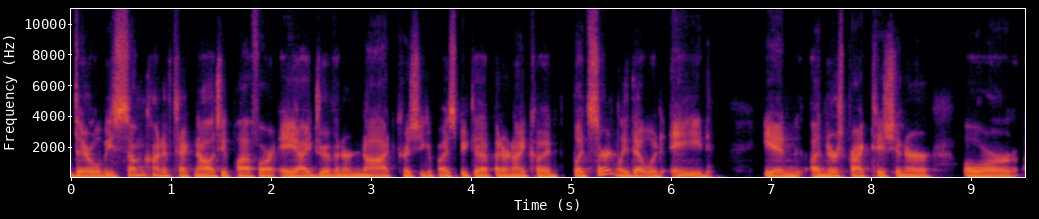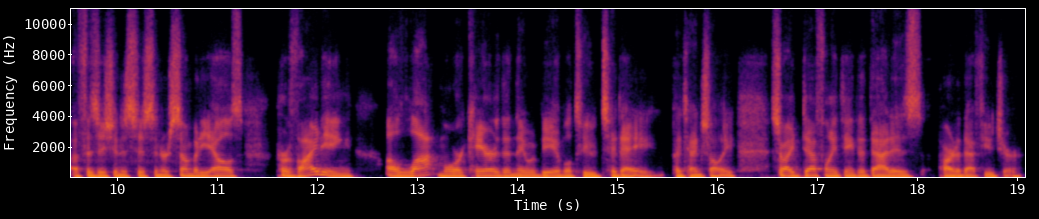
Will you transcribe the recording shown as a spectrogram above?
there will be some kind of technology platform, AI driven or not. Chris, you could probably speak to that better than I could, but certainly that would aid in a nurse practitioner or a physician assistant or somebody else providing a lot more care than they would be able to today, potentially. So I definitely think that that is part of that future.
